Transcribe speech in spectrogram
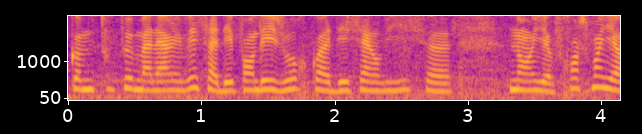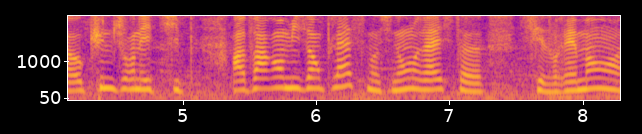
comme tout peut mal arriver, ça dépend des jours, quoi, des services. euh. non, il y a, franchement, il n'y a aucune journée type. À part en mise en place, moi sinon le reste, euh, c'est vraiment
